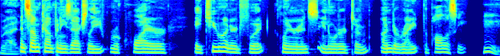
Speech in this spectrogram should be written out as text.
Right. And some companies actually require a 200 foot clearance in order to underwrite the policy. Hmm.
